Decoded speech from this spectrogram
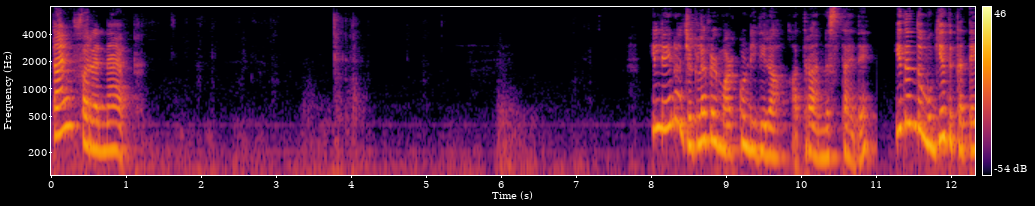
time for a nap ಜಗಳಗಳು ಮಾಡ್ಕೊಂಡಿದ್ದೀರಾ? ಆ ಅನ್ನಿಸ್ತಾ ಇದೆ. ಇದೊಂದು ಮುಗಿಯೋದ ಕತೆ.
